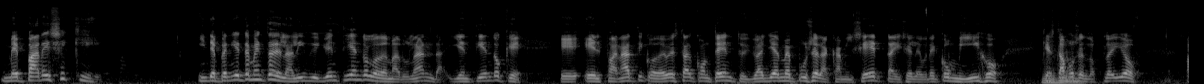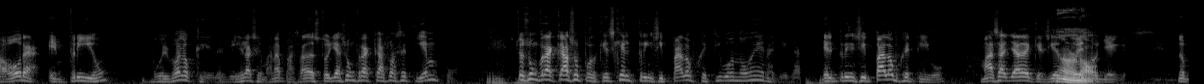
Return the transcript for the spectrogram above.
me parece que, independientemente del alivio, yo entiendo lo de Madulanda y entiendo que eh, el fanático debe estar contento. Yo ayer me puse la camiseta y celebré con mi hijo que estamos en los playoffs. Ahora, en frío, vuelvo a lo que les dije la semana pasada, esto ya es un fracaso hace tiempo. Esto es un fracaso porque es que el principal objetivo no era llegar. El principal objetivo, más allá de que si es no, bueno llegue. No,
